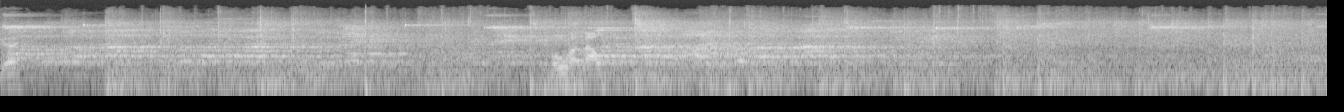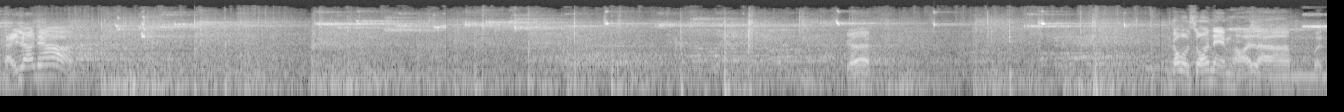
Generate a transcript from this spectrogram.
ok. Mu hoạt đầu đẩy lên nha. Ok có một số anh em hỏi là mình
